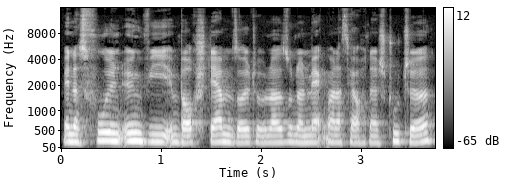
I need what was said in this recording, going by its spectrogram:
wenn das Fohlen irgendwie im Bauch sterben sollte oder so, dann merkt man das ja auch in der Stute.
